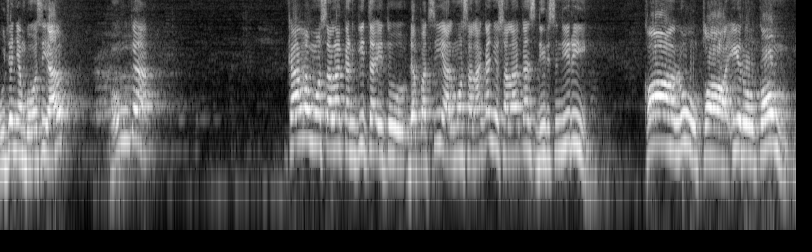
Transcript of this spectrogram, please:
Hujan yang bawa sial? Oh enggak. Kalau mau salahkan kita itu dapat sial, mau salahkan ya salahkan diri sendiri. Qalu ta'irukum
